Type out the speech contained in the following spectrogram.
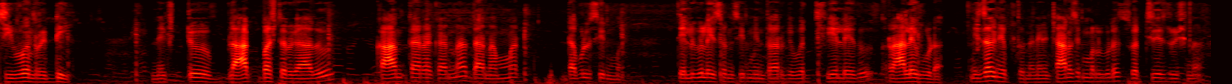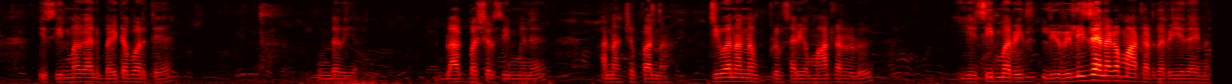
Jeevan Reddy. Next blockbuster కాదు కాంతార కన్నా దాని అమ్మ double cinema Telugu license cinema ఇంతవరకు ఎవరు చేయలేదు రాలే కూడా. నిజంగా చెప్తున్నా నేను చాలా సినిమాలు కూడా సెర్చ్ చేసి చూసిన. ఈ సినిమా కానీ బయటపడితే ఉండదు ఇక. బ్లాక్ బస్టర్ సినిమానే. అన్న చెప్పన్న. జీవన్ అన్న ఇప్పుడు సరిగా మాట్లాడాడు. ఈ సినిమా రిలీజ్ అయినాక మాట్లాడతారు ఏదైనా.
